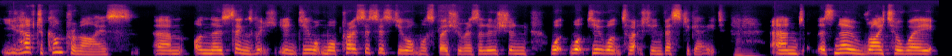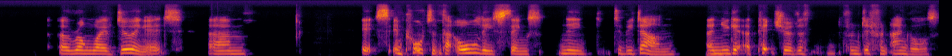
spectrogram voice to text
you have to compromise um, on those things which you, do you want more processes? Do you want more spatial resolution? What what do you want to actually investigate? Mm-hmm. and there's no right or way a wrong way of doing it. Um, it's important that all these things need to be done and mm-hmm. you get a picture of the from different angles.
